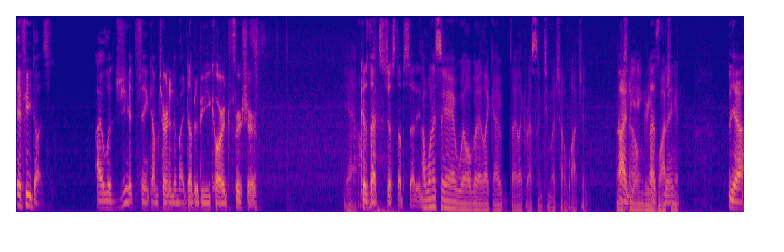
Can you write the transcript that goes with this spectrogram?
If he does, I legit think I'm turning in my WWE card for sure Yeah. because that's just upsetting. I want to say I will, but I like I, I like wrestling too much. I'll watch it. I I'll just know, be angry watching it. Yeah,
